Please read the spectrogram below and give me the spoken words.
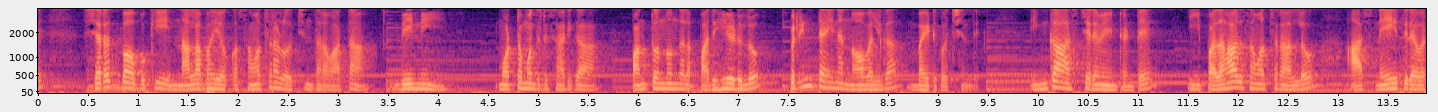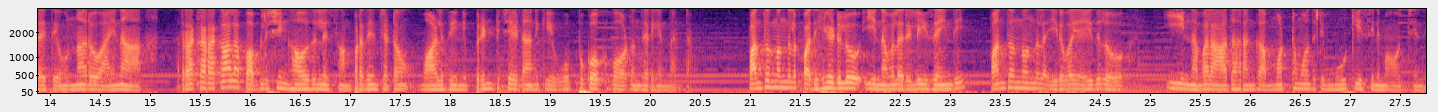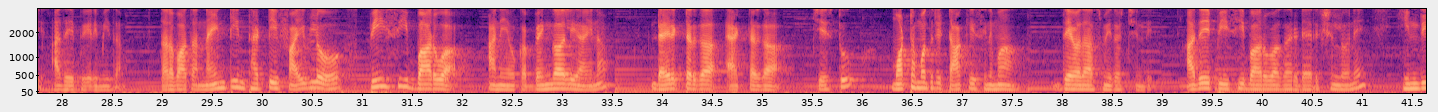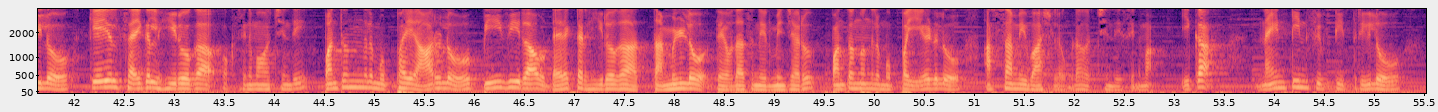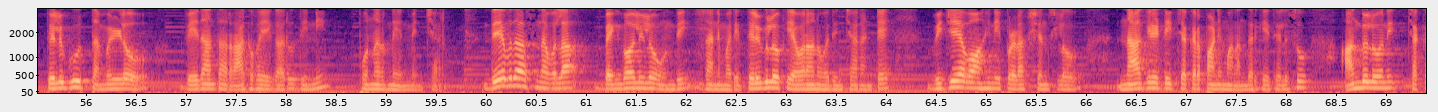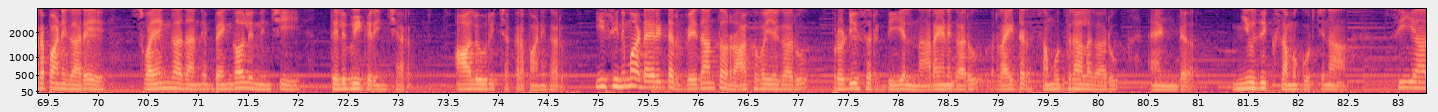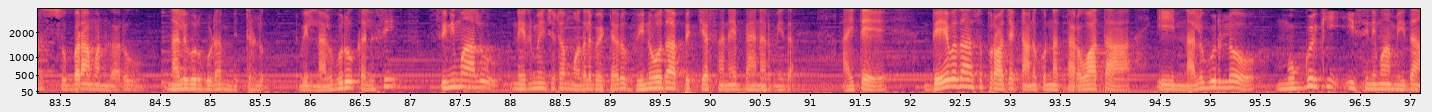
శరత్ బాబుకి నలభై ఒక్క సంవత్సరాలు వచ్చిన తర్వాత దీన్ని మొట్టమొదటిసారిగా పంతొమ్మిది వందల పదిహేడులో ప్రింట్ అయిన నావెల్గా బయటకు వచ్చింది ఇంకా ఆశ్చర్యం ఏంటంటే ఈ పదహారు సంవత్సరాల్లో ఆ స్నేహితుడు ఎవరైతే ఉన్నారో ఆయన రకరకాల పబ్లిషింగ్ హౌజుల్ని సంప్రదించటం వాళ్ళు దీన్ని ప్రింట్ చేయడానికి ఒప్పుకోకపోవడం జరిగిందంట. పంతొమ్మిది వందల పదిహేడులో ఈ నవల రిలీజ్ అయింది పంతొమ్మిది వందల ఇరవై ఐదులో ఈ నవల ఆధారంగా మొట్టమొదటి మూకీ సినిమా వచ్చింది. అదే పేరు మీద. తర్వాత నైన్టీన్ థర్టీ ఫైవ్లో పిసి బార్వా అనే ఒక బెంగాలీ ఆయన డైరెక్టర్గా యాక్టర్గా చేస్తూ మొట్టమొదటి టాకీ సినిమా దేవదాస్ మీద వచ్చింది. అదే పిసి బారువా గారి డైరెక్షన్లోనే హిందీలో కేఎల్ సైగల్ హీరోగా ఒక సినిమా వచ్చింది. పంతొమ్మిది వందల ముప్పై ఆరులో పివి రావు డైరెక్టర్ హీరోగా తమిళ్ళో దేవదాస్ నిర్మించారు. పంతొమ్మిది వందల ముప్పై ఏడులో అస్సామీ భాషలో కూడా వచ్చింది సినిమా. ఇక నైన్టీన్ ఫిఫ్టీ త్రీలో తెలుగు తమిళ్ళో వేదాంత రాఘవయ్య గారు దీన్ని పునర్నిర్మించారు. దేవదాస్ నవల బెంగాలీలో ఉంది. దాన్ని మరి తెలుగులోకి ఎవరు అనువదించారంటే విజయవాహిని ప్రొడక్షన్స్లో నాగిరెడ్డి చక్రపాణి మనందరికీ తెలుసు. అందులోని చక్రపాణి గారే స్వయంగా దాన్ని బెంగాలీ నుంచి తెలుగుీకరించారు ఆలూరి చక్రపాణి గారు. ఈ సినిమా డైరెక్టర్ వేదాంతం రాఘవయ్య గారు producer DL Narayana garu writer Samudrala garu and music సమకూర్చిన సిఆర్ సుబ్బరామన్ గారు నలుగురు కూడా మిత్రులు. వీళ్ళు నలుగురు కలిసి సినిమాలు నిర్మించడం మొదలుపెట్టారు వినోద పిక్చర్స్ అనే బ్యానర్ మీద. అయితే దేవదాసు ప్రాజెక్ట్ అనుకున్న తర్వాత ఈ నలుగురిలో ముగ్గురికి ఈ సినిమా మీద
